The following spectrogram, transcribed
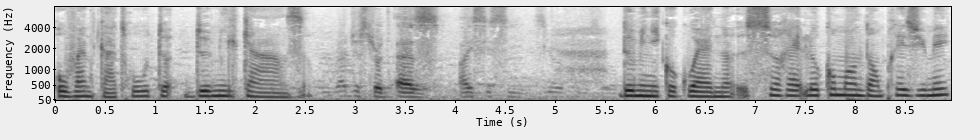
au 24 août 2015. Dominique Ogwen serait le commandant présumé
